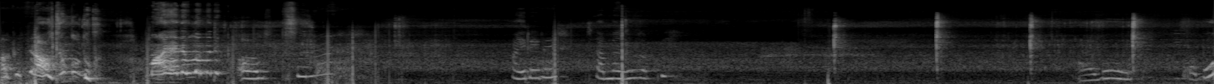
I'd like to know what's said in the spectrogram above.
Arkadaşlar altın bulduk. Madende bulamadık. Altın. Hayır hayır hayır. Sen benden uzak. Abo. Abo.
